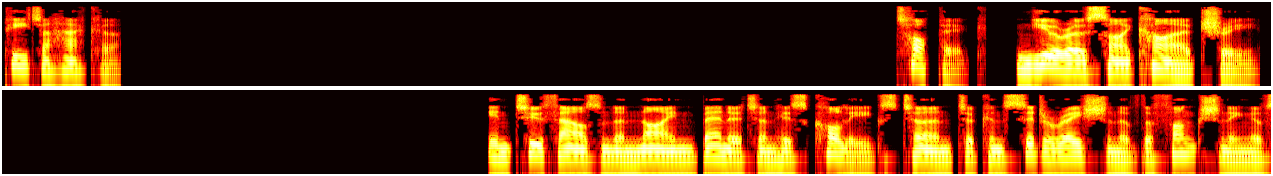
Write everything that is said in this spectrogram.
Peter Hacker. Topic Neuropsychiatry In 2009 Bennett and his colleagues turned to consideration of the functioning of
